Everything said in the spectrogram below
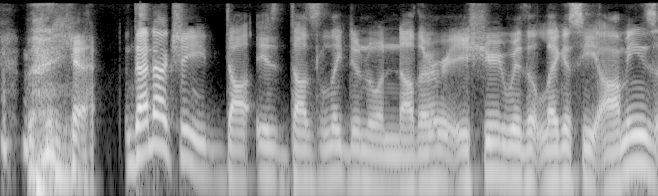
but yeah, that actually do, is, does lead into another issue with legacy armies.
